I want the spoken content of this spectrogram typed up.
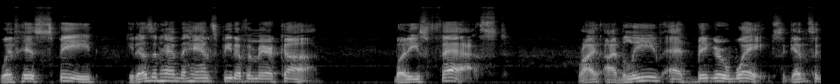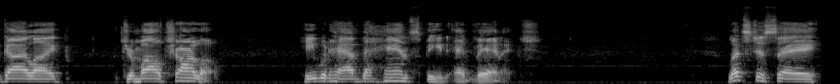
With his speed, he doesn't have the hand speed of Amir Khan, but he's fast, right? I believe at bigger weights against a guy like Jermall Charlo, he would have the hand speed advantage. Let's just say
